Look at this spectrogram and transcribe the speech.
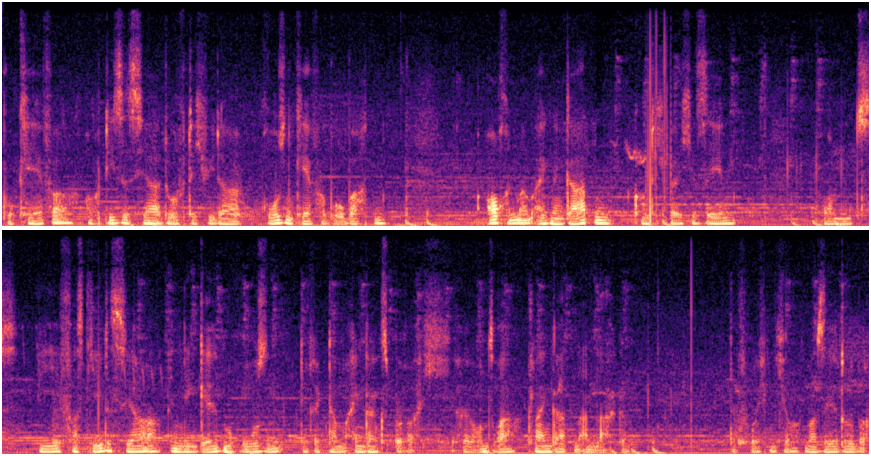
Apropos Käfer, auch dieses Jahr durfte ich wieder Rosenkäfer beobachten. Auch in meinem eigenen Garten konnte ich welche sehen. Und wie fast jedes Jahr in den gelben Rosen direkt am Eingangsbereich äh, unserer Kleingartenanlage. Da freue ich mich auch immer sehr drüber.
